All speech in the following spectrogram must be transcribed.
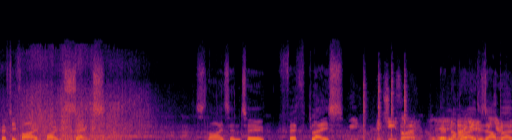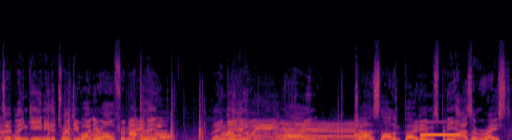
55.6. Slides into fifth place. Bib number eight is Alberto Blengini, the 21-year-old from Italy. Blengini, nine giant slalom podiums, but he hasn't raced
